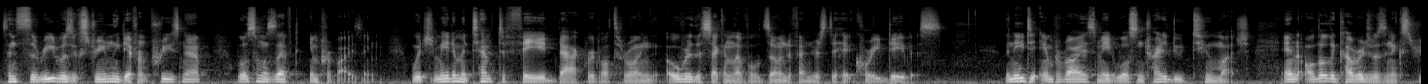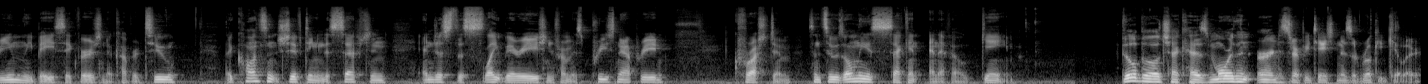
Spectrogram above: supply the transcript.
Since the read was extremely different pre snap, Wilson was left improvising, which made him attempt to fade backward while throwing over the second level zone defenders to hit Corey Davis. The need to improvise made Wilson try to do too much, and although the coverage was an extremely basic version of cover 2, the constant shifting and deception and just the slight variation from his pre snap read crushed him since it was only his second NFL game. Bill Belichick has more than earned his reputation as a rookie killer,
